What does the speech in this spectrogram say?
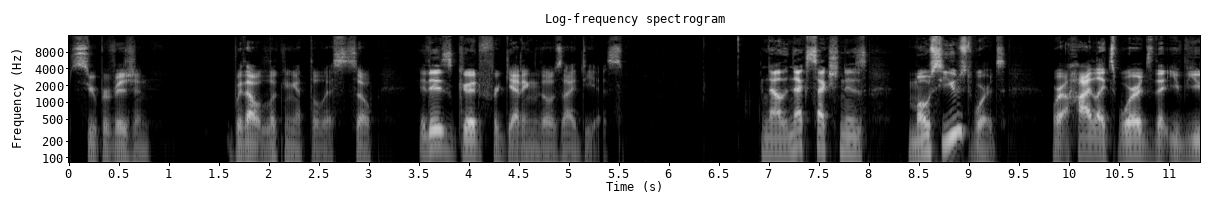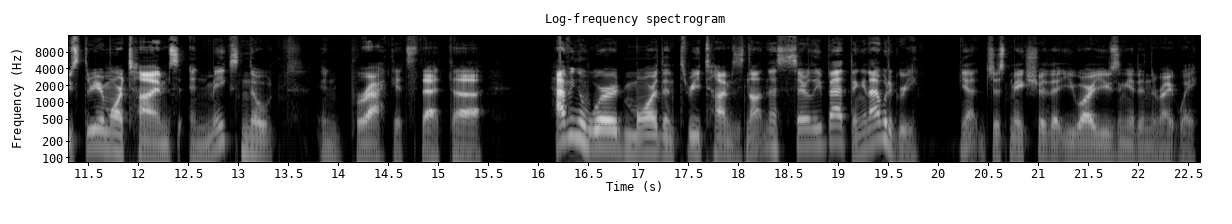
supervision without looking at the list, so it is good for getting those ideas. Now, the next section is most used words, where it highlights words that you've used three or more times and makes note in brackets that uh, having a word more than three times is not necessarily a bad thing, and I would agree. Yeah, just make sure that you are using it in the right way.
